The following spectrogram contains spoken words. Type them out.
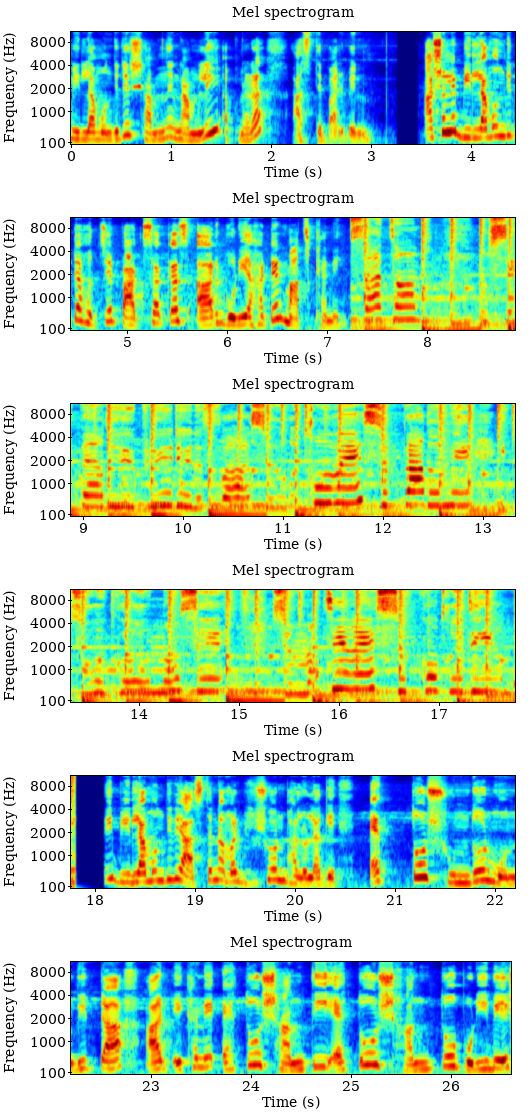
বিড়লা মন্দিরের সামনে নামলেই আপনারা আসতে পারবেন। আসলে বিল্লা মন্দিরটা হচ্ছে পার্ক সার্কাস আর গড়িয়াহাটের মাঝখানে। এই বিরলা মন্দিরে আসতে না আমার ভীষণ ভালো লাগে। এত সুন্দর মন্দিরটা আর এখানে এত শান্তি এত শান্ত পরিবেশ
